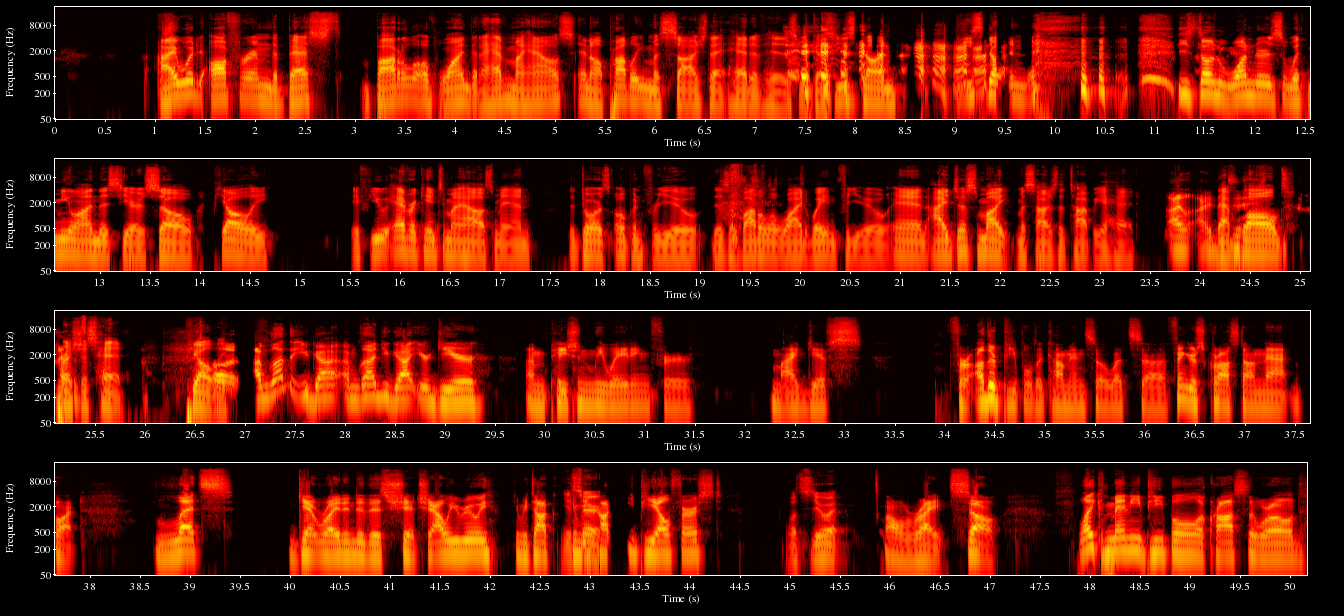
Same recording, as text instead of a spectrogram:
I would offer him the best bottle of wine that I have in my house, and I'll probably massage that head of his because he's done he's done he's done wonders with Milan this year. So Pioli, if you ever came to my house, man, The door's open for you. There's a bottle of wine waiting for you, and I just might massage the top of your head. I, I that bald, precious head. Purely. Uh, I'm glad that you got. I'm glad you got your gear. I'm patiently waiting for my gifts for other people to come in. So let's uh fingers crossed on that. But let's get right into this shit, shall we, Rui? Can we talk yes, can sir. we talk EPL first? Let's do it. All right. So, like many people across the world,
